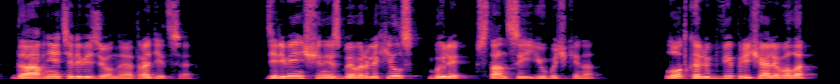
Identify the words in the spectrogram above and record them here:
– давняя телевизионная традиция. Деревенщины из Беверли-Хиллз были в станции Юбочкина. Лодка любви причаливала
